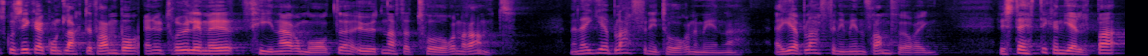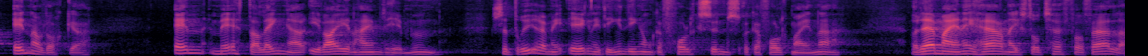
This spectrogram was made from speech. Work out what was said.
skulle sikkert kunnet lagt det fram på en utrolig mye finere måte uten at tårene rant. Men jeg gir blaffen i tårene mine. Jeg gir blaffen i min framføring. Hvis dette kan hjelpe en av dere en meter lenger i veien hjem til himmelen, så bryr jeg meg egentlig ingenting om hva folk syns og hva folk mener. Og Det mener jeg her når jeg står tøff og fæl.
